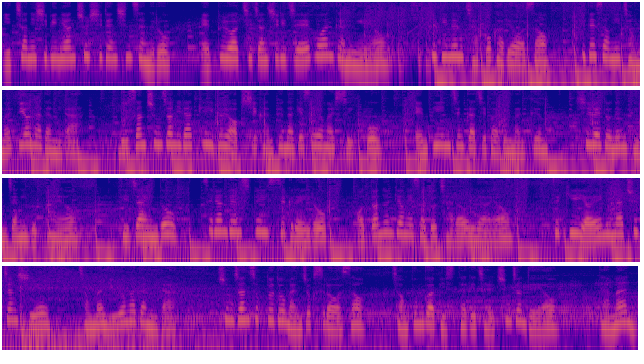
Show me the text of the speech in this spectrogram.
2022년 출시된 신상으로 애플워치 전 시리즈에 호환 가능해요. 크기는 작고 가벼워서 휴대성이 정말 뛰어나답니다. 무선 충전이라 케이블 없이 간편하게 사용할 수 있고 MP 인증까지 받은 만큼 신뢰도는 굉장히 높아요. 디자인도 세련된 스페이스 그레이로 어떤 환경에서도 잘 어울려요. 특히 여행이나 출장 시에 정말 유용하답니다. 충전 속도도 만족스러워서 정품과 비슷하게 잘 충전돼요. 다만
